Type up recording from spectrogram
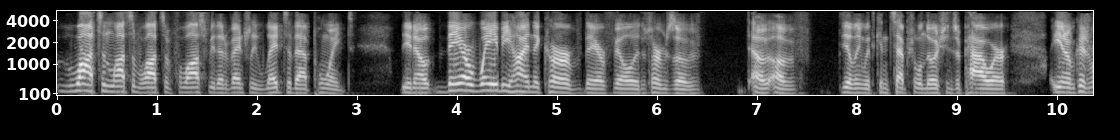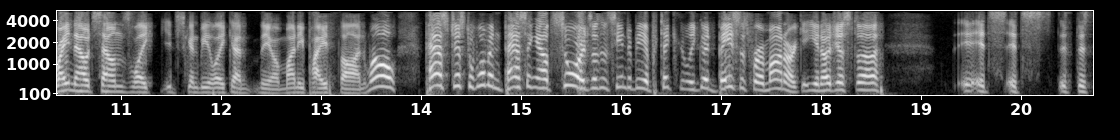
lots and lots of lots of philosophy that eventually led to that point. You know, they are way behind the curve there, Phil, in terms of of, of dealing with conceptual notions of power. You know, because right now it sounds like it's going to be like a you know Monty Python. Well, past just a woman passing out swords doesn't seem to be a particularly good basis for a monarchy. You know, just uh, it's it's it's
